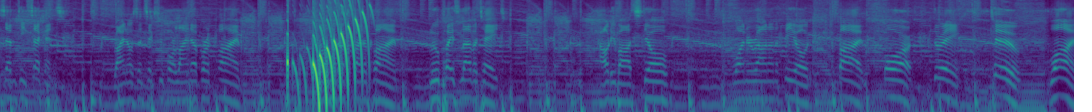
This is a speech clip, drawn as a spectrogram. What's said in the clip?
17 seconds. Rhinos and 64 line up for a climb. Try to climb. Blue plays levitate. Howdy Bots still wandering around on the field. Five, four, three, two, one.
